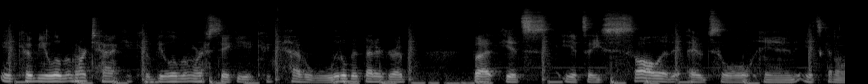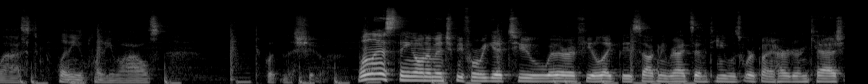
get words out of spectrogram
It could be a little bit more tacky. It could be a little bit more sticky. It could have a little bit better grip, but it's it's a solid outsole and it's going to last plenty of plenty of miles put in the shoe. One last thing I want to mention before we get to whether I feel like the Saucony Ride 17 was worth my hard-earned cash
